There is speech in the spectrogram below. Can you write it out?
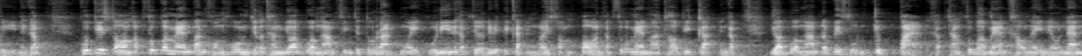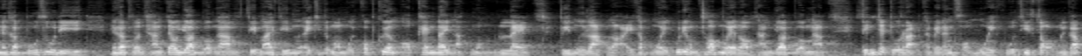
รีนะครับคู่ที่2ครับซูเปอร์แมนวันของโฮมเจอกับทางยอดบัวงามสิงห์จตุรัสมวยคู่นี้นะครับเจอในพิกัด 102 ปอนด์ครับซูเปอร์แมนมาเท่าพิกัดนะครับยอดบัวงามลดไป 0.8ครับทางซูเปอร์แมนเข่าในเหนียวแน่นนะครับบูสู้ดีนะครับส่วนทางเจ้ายอดบัวงามฝีไม้ฝีมือไอคิดหมอมวยครบเครื่องออกแข้งได้หนักหน่วงรุนแรงฝีมือหลากหลายครับมวยคู่ที่ผมชอบมวยรองทางยอดบัวงามสิงห์จตุรัสครับเป็นด้านของมวยคู่ที่สองนะครับ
